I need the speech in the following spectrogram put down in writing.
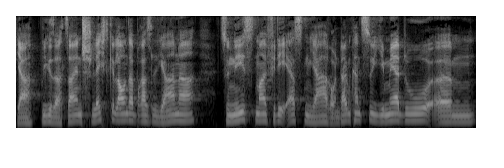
ja, wie gesagt, sei ein schlecht gelaunter Brasilianer zunächst mal für die ersten Jahre. Und dann kannst du, je mehr du, ähm,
